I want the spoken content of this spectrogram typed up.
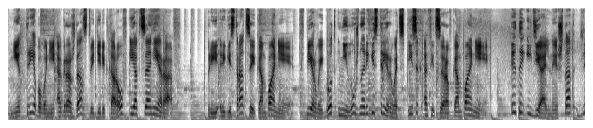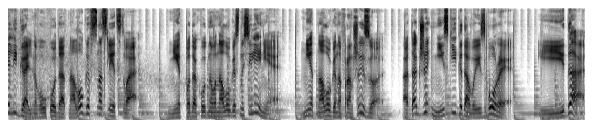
Нет требований о гражданстве директоров и акционеров. При регистрации компании в первый год не нужно регистрировать список офицеров компании. Это идеальный штат для легального ухода от налогов с наследства. Нет подоходного налога с населения, нет налога на франшизу, а также низкие годовые сборы. И да,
